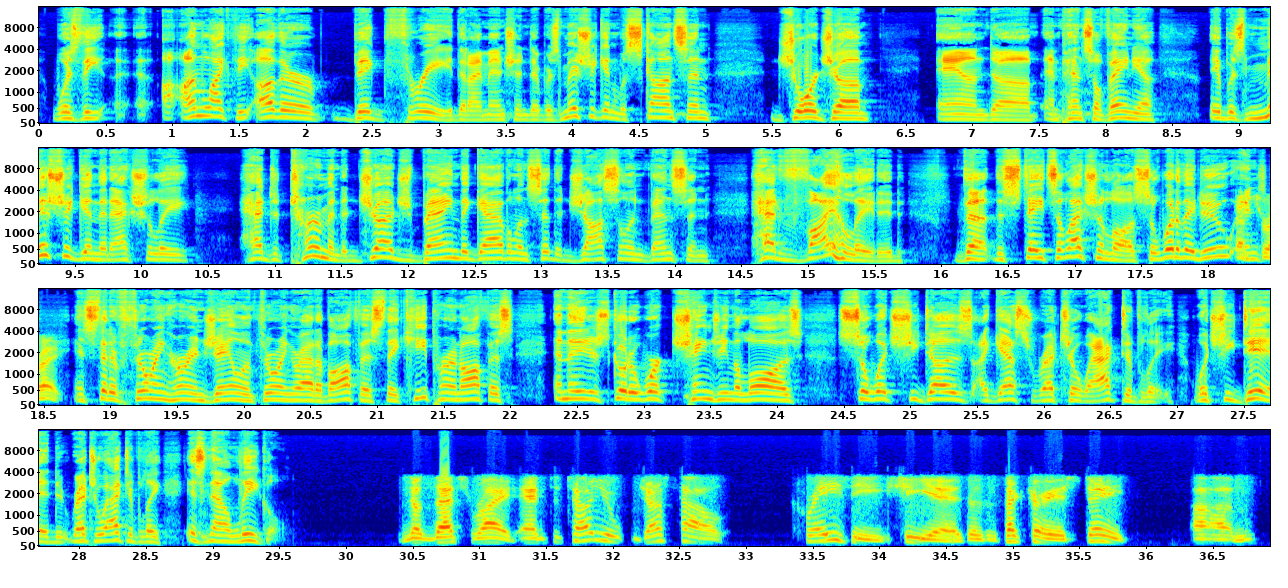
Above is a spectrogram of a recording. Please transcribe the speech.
was the uh, unlike the other big three that I mentioned. There was Michigan, Wisconsin, Georgia, and uh, and Pennsylvania. It was Michigan that actually had determined a judge banged the gavel and said that Jocelyn Benson had violated the, the state's election laws. So what do they do? That's and, right. Instead of throwing her in jail and throwing her out of office, they keep her in office and they just go to work changing the laws. So what she does, I guess, retroactively, what she did retroactively is now legal. No, that's right. And to tell you just how crazy she is as a Secretary of State, um,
